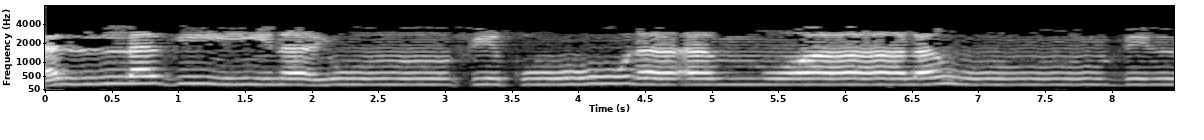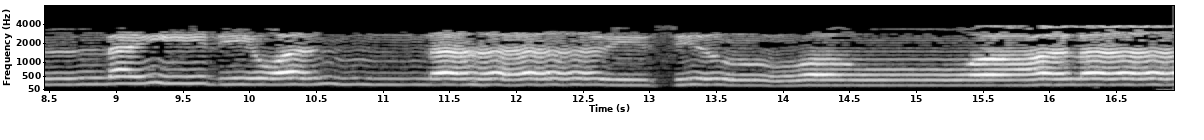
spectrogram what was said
الذين ينفقون أموالهم في الليل والنهار سرا وعلانية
